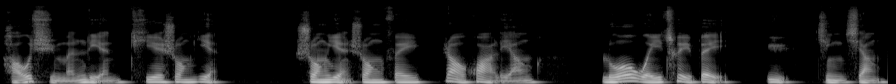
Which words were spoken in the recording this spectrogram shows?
好取门帘贴双燕。双燕双飞绕画梁，罗帷翠被郁金香。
